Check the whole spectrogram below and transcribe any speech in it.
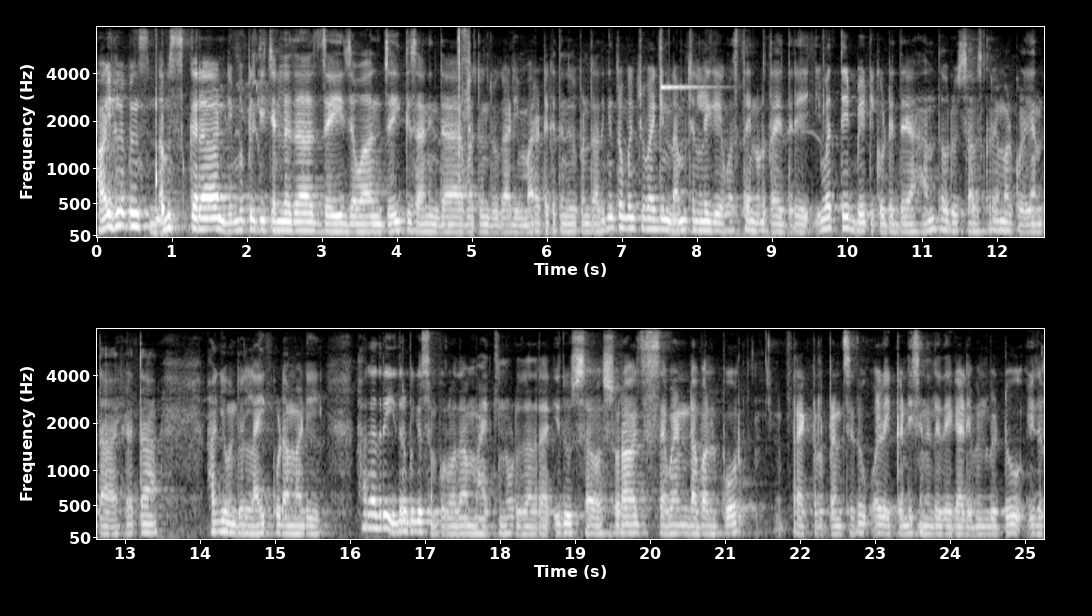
ಹಾಯ್ ಹಲೋ ಫ್ರೆಂಡ್ಸ್, ನಮಸ್ಕಾರ. ನಿಮ್ಮ ಪ್ರೀತಿ ಚೆನ್ನದ ಜೈ ಜವಾನ್, ಜೈ ಕಿಸಾನಿಂದ ಮತ್ತೊಂದು ಗಾಡಿ ಮಾರಾಟಕ್ಕೆ ತಂದಿದ್ದು ಫ್ರೆಂಡ್ಸ್. ಅದಕ್ಕಿಂತ ಮುಂಚೆವಾಗಿ ನಮ್ಮ ಚಾನಲಿಗೆ ಹೊಸ್ತಾಗಿ ನೋಡ್ತಾ ಇದ್ದರೆ, ಇವತ್ತೇ ಭೇಟಿ ಕೊಟ್ಟಿದ್ದರೆ ಅಂಥವರು ಸಬ್ಸ್ಕ್ರೈಬ್ ಮಾಡ್ಕೊಳ್ಳಿ ಅಂತ ಹೇಳ್ತಾ ಹಾಗೆ ಒಂದು ಲೈಕ್ ಕೂಡ ಮಾಡಿ. ಹಾಗಾದರೆ ಇದರ ಬಗ್ಗೆ ಸಂಪೂರ್ಣವಾದ ಮಾಹಿತಿ ನೋಡೋದಾದರೆ ಇದು Swaraj seven double four tractor friends, ಇದು ಒಳ್ಳೆ ಕಂಡೀಷನಲ್ಲಿದೆ ಗಾಡಿ ಬಂದುಬಿಟ್ಟು. ಇದರ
